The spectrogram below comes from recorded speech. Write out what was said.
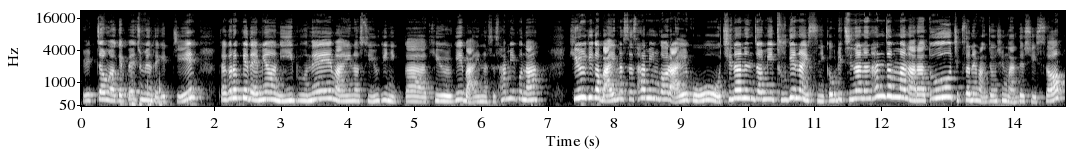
일정하게 빼주면 되겠지. 자 그렇게 되면 2분의 마이너스 6이니까 기울기 마이너스 3이구나. 기울기가 마이너스 3인 걸 알고 지나는 점이 두 개나 있으니까 우리 지나는 한 점만 알아도 직선의 방정식 만들 수 있어.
